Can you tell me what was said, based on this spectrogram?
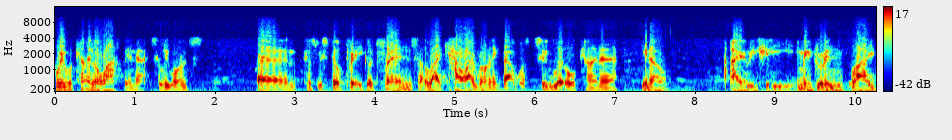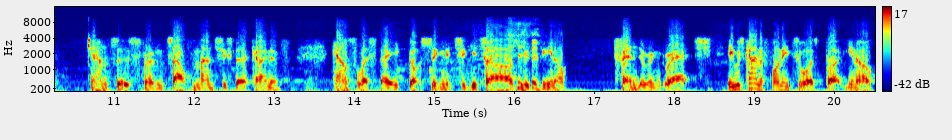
we were kind of laughing actually once because we're still pretty good friends. Like how ironic that was. Two little kind of you know Irish immigrant like cancers from South Manchester kind of council estate got signature guitars with you know Fender and Gretsch. It was kind of funny to us, but you know,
